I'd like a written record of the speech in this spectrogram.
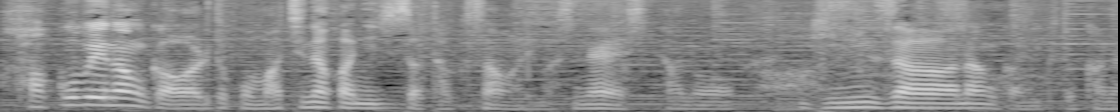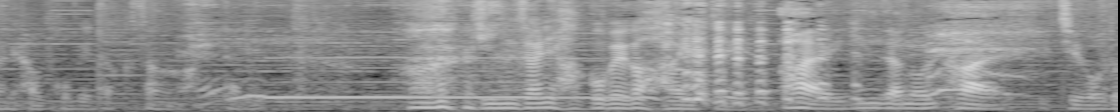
箱部なんかは割とこう街中に実はたくさんありますね。あの銀座なんかに行くとかなり箱部たくさんあったり、銀座に箱部が生えてはい、銀座のはい。中央通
